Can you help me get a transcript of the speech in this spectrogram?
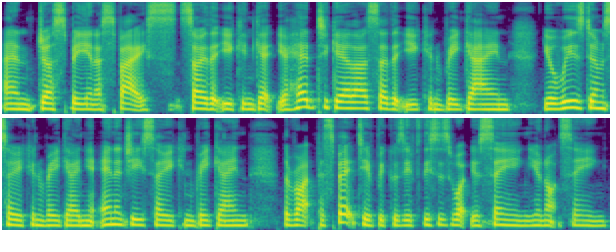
and just be in a space so that you can get your head together, so that you can regain your wisdom, so you can regain your energy, so you can regain the right perspective. Because if this is what you're seeing, you're not seeing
